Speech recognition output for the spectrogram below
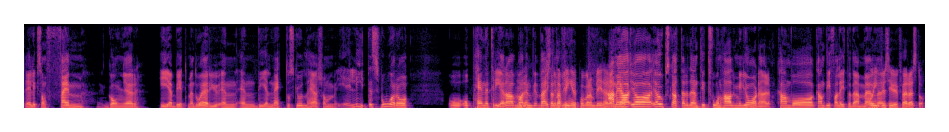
Det är liksom fem gånger ebit, men då är det ju en, en del nettoskuld här som är lite svår att, att, att penetrera vad den verkligen Mm. Sätta blir. fingret på vad den blir här Ja, men jag, jag, jag uppskattade den till 2,5 miljard här. Kan, vara, kan diffa lite där. Men, Och inklusive FRS då?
